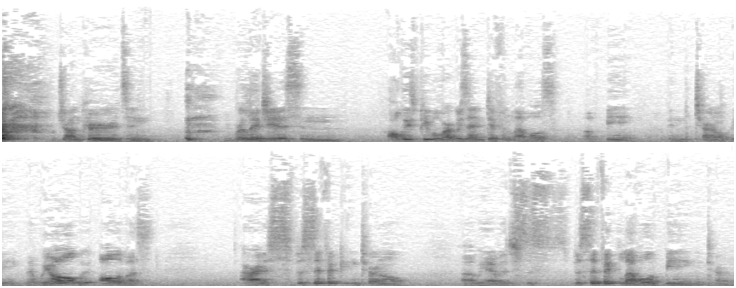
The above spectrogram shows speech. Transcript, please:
drunkards and religious, and all these people represent different levels of being, of internal being. That we all, all of us, are at a specific internal. Uh, we have a specific level of being internally.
